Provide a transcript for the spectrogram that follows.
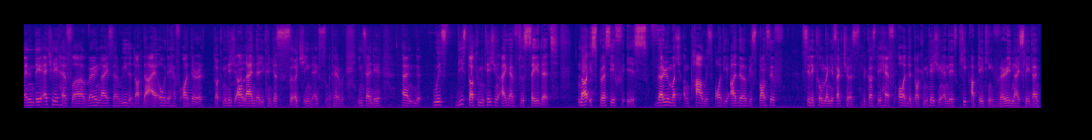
And they actually have a very nice uh, reader.io. They have all the documentation online that you can just search, index, whatever inside there. And with this documentation, I have to say that now Espressif is very much on par with all the other responsive silicon manufacturers because they have all the documentation and they keep updating it very nicely done.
